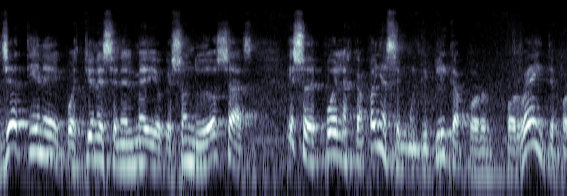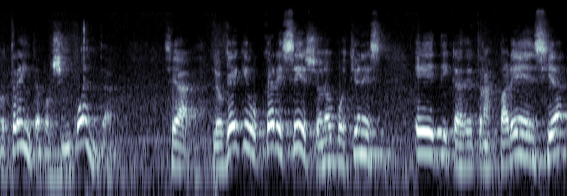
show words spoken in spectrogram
ya tiene cuestiones en el medio que son dudosas, eso después en las campañas se multiplica por, por 20, por 30, por 50. O sea, lo que hay que buscar es eso, ¿no? Cuestiones éticas, de transparencia,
